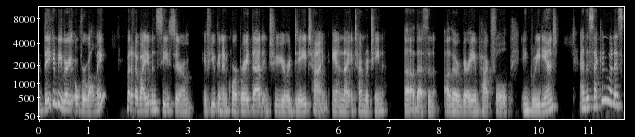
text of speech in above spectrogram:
they can be very overwhelming. But a vitamin C serum, if you can incorporate that into your daytime and nighttime routine, uh, that's another very impactful ingredient. And the second one is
